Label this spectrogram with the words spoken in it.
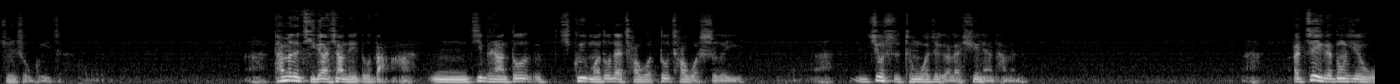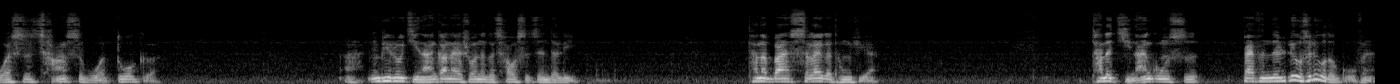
遵守规则。啊，他们的体量相对都大哈，嗯，基本上都规模都在超过，都超过十个亿，啊，就是通过这个来训练他们的，啊，这个东西我是尝试过多个，啊，你比如济南刚才说那个超市真的利，他那班十来个同学，他的济南公司百分之六十六的股份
